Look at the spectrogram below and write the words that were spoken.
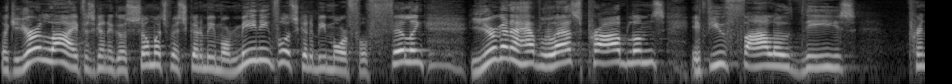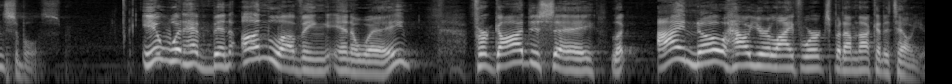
look, your life is going to go so much. It's going to be more meaningful. It's going to be more fulfilling. You're going to have less problems if you follow these principles. It would have been unloving in a way for God to say, Look, I know how your life works, but I'm not going to tell you.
